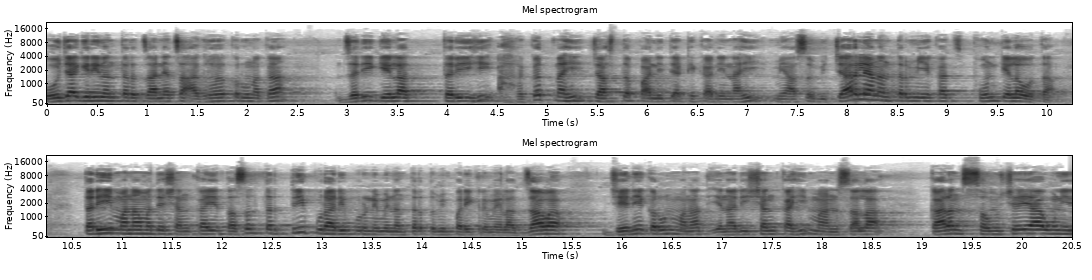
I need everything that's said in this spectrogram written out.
कोजागिरीनंतर जाण्याचा आग्रह करू नका. जरी गेला तरीही हरकत नाही. जास्त पाणी त्या ठिकाणी नाही. मी असं विचारल्यानंतर मी एकाच फोन केला होता. तरीही मनामध्ये शंका येत असेल तर त्रिपुरारी पौर्णिमेनंतर तुम्ही परिक्रमेला जावा. जेणेकरून मनात येणारी शंका ही माणसाला कारण संशयाउनी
